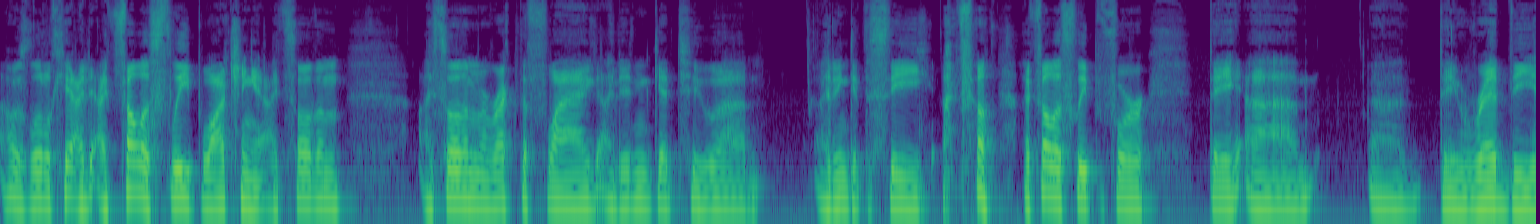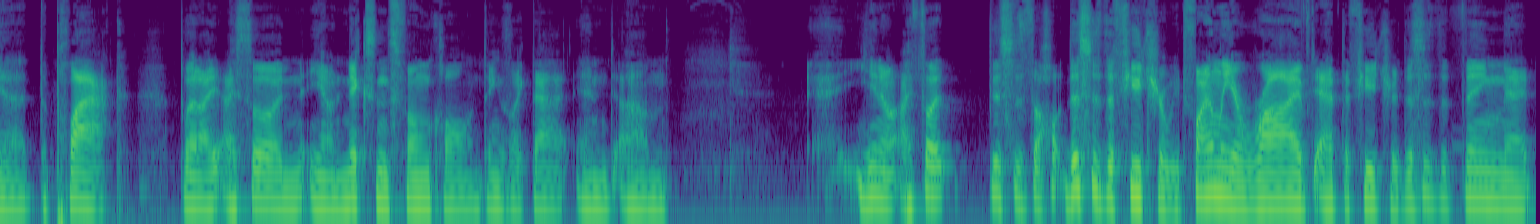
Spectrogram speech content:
I was a little kid. I, I, fell asleep watching it. I saw them. I saw them erect the flag. I didn't get to. Uh, I didn't get to see. I fell. I fell asleep before they um, uh, they read the uh, the plaque, but I, I, saw you know Nixon's phone call and things like that, and um, you know I thought this is the this is the future. We'd finally arrived at the future. This is the thing that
